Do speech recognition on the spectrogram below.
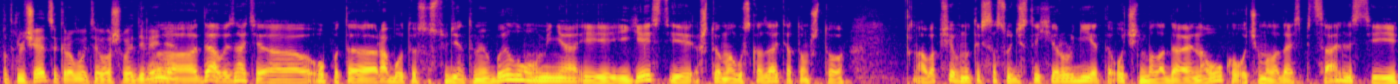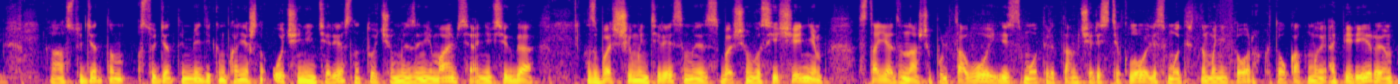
подключаются к работе вашего отделения? А, да, вы знаете, э, опыт работы со студентами был у меня и, и есть. И что я могу сказать о том, что а вообще внутрисосудистая хирургия – это очень молодая наука, очень молодая специальность. И а, студентам, студентам-медикам, конечно, очень интересно то, чем мы занимаемся. Они всегда с большим интересом и с большим восхищением стоят в нашей пультовой и смотрят там через стекло или смотрят на мониторах, кто как мы оперируем.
